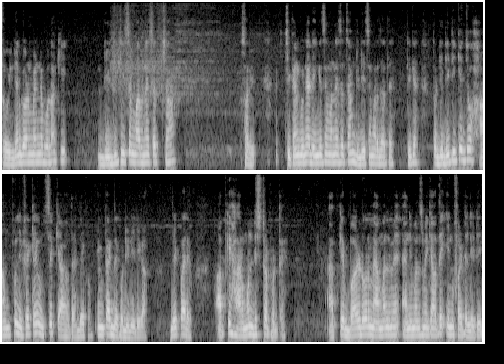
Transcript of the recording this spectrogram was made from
तो इंडियन गवर्नमेंट ने बोला कि डीडीटी से मरने से अच्छा सॉरी चिकनगुनिया डेंगू से मरने से अच्छा हम डीडी से मर जाते हैं, ठीक है? तो डी के जो हार्मफुल इफ़ेक्ट है उससे क्या होता है? देखो इम्पैक्ट देखो डीडीटी का। देख पा रहे हो? आपके हार्मोन डिस्टर्ब होते हैं। आपके बर्ड और मैमल में एनिमल्स में क्या होते हैं? इनफर्टिलिटी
